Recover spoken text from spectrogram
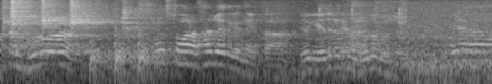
일단 물을 생수통 하나 사줘야 되겠네 일단. 여기 애들한테 내가. 물어보죠. 아.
